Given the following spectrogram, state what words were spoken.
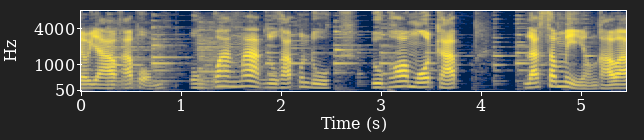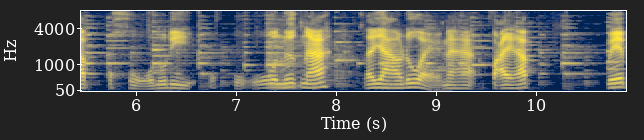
ยาวๆครับผมวงกว้างมากดูครับคุณดูดูพ่อมดครับ รัศมีของเขาครับโอ้โหดูดิโอ้โหลึกนะและยาวด้วยนะฮะไปครับเวฟ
